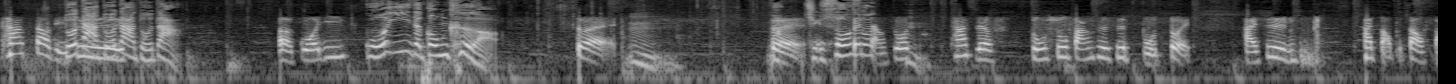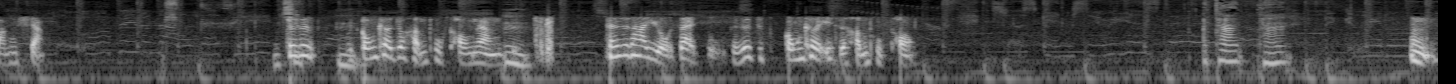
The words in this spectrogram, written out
他到底多大？多？大？多大？呃，国一，国一的功课哦。对嗯，对，请说说。在想说嗯他的读书方式是不对，还是他找不到方向？就是嗯。功课就很普通那样子，嗯，但是他有在读，可是功课一直很普通。他他嗯，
